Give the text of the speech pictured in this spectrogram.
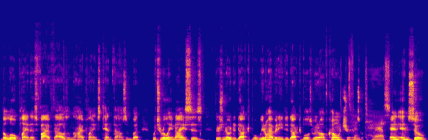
The low plan is five thousand, the high plan is ten thousand. But what's really nice is there's no deductible. We don't have any deductibles. We don't have co-insurance. Fantastic. And and so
